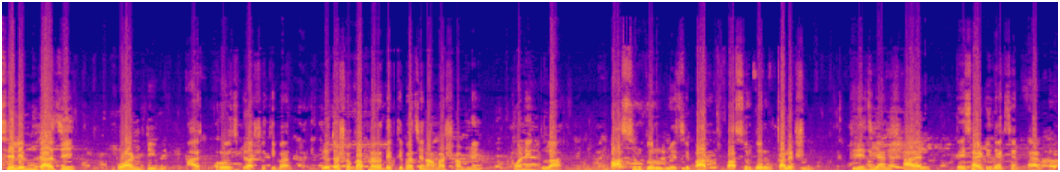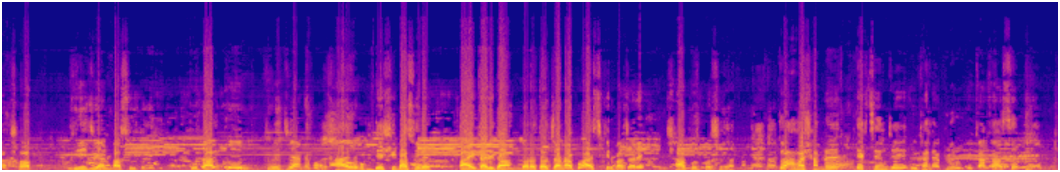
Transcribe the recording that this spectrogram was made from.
Selim Gazi, one TV. আজ রোজ বৃহস্পতিবার। প্রিয় দর্শক, আপনারা দেখতে পাচ্ছেন আমার সামনে অনেকগুলা বাছুর গরু রয়েছে বাছুর গরুর কালেকশন ফ্রিজিয়ান সায়েল এই সাইডটি দেখছেন, এক ধরক সব ফ্রিজিয়ান বাছুর গরু। টোটাল এই ফ্রিজিয়ান এবং সায়েল এবং দেশি বাছুরের পাইকারি দাম দরদর জানাব আজকের বাজারে শাহপুর পশুহাট তো আমার সামনে দেখছেন যে এখানে এক মুরব্বী কাকা আছে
